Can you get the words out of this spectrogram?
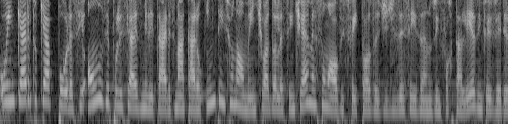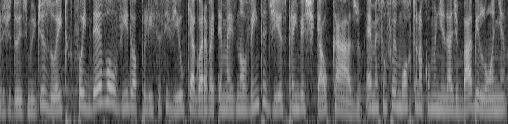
O inquérito que apura se 11 policiais militares mataram intencionalmente o adolescente Emerson Alves Feitosa, de 16 anos, em Fortaleza, em fevereiro de 2018, foi devolvido à Polícia Civil, que agora vai ter mais 90 dias para investigar o caso. Emerson foi morto na comunidade Babilônia,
